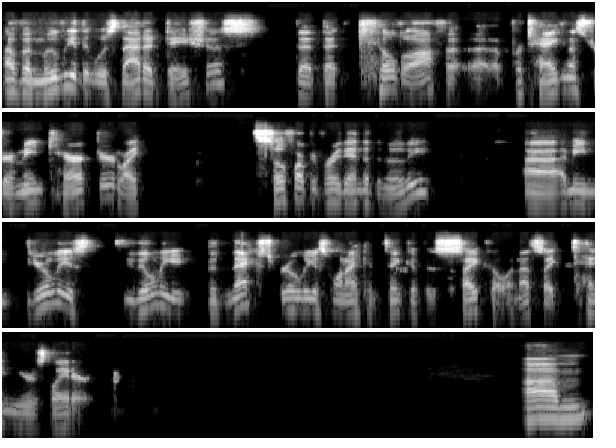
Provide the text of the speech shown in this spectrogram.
of a movie that was that audacious that that killed off a, a protagonist or a main character like so far before the end of the movie? Uh, I mean, the earliest, the only, the next earliest one I can think of is Psycho, and that's like ten years later. Um,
